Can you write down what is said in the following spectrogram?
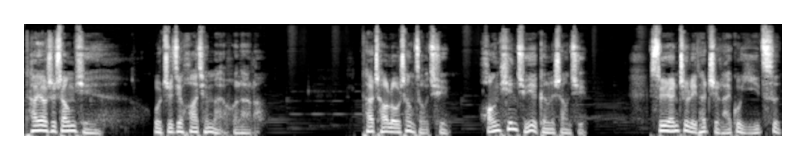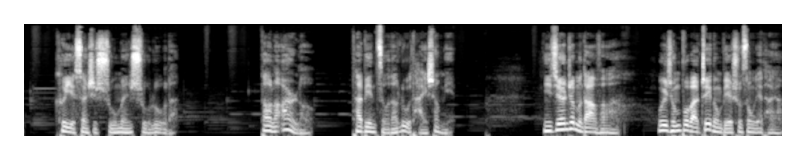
他要是商品，我直接花钱买回来了。”他朝楼上走去，黄天觉也跟了上去。虽然这里他只来过一次，可也算是熟门熟路了。到了二楼，他便走到露台上面。你既然这么大方，为什么不把这栋别墅送给他呀？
